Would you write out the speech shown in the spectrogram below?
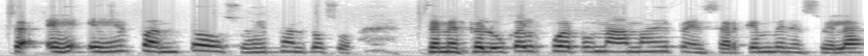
o sea, es, espantoso, es espantoso. Se me peluca el cuerpo nada más de pensar que en Venezuela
